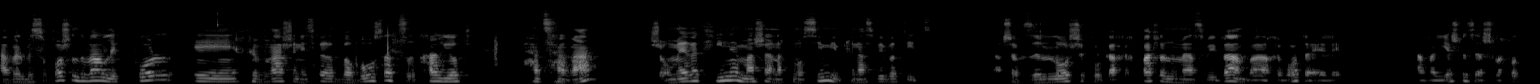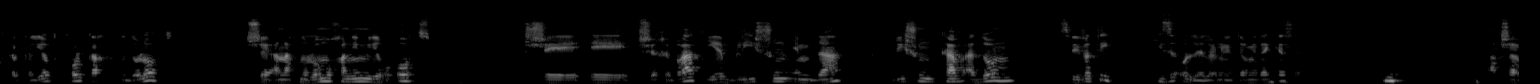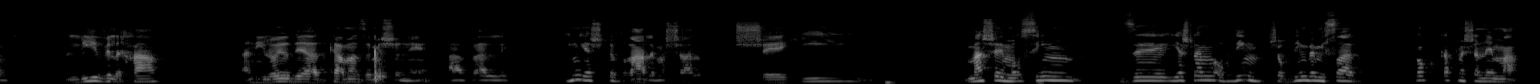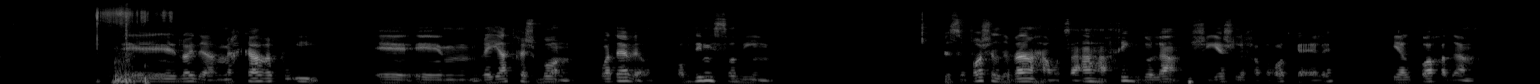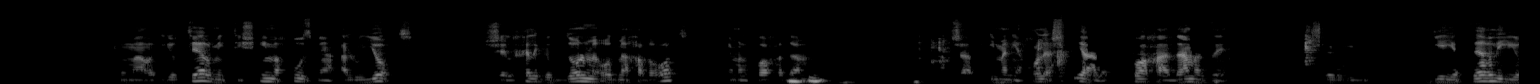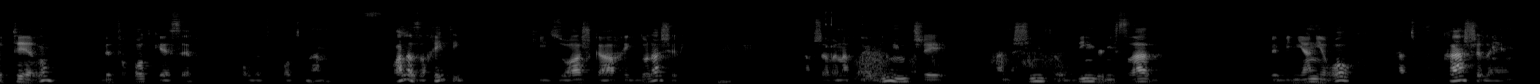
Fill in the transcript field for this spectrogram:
אבל בסופו של דבר לכל אה, חברה שנסחרת בבורסה צריכה להיות הצהרה שאומרת הנה מה שאנחנו עושים מבחינה סביבתית. עכשיו זה לא שכל כך אכפת לנו מהסביבה בחברות האלה, אבל יש לזה השלכות כלכליות כל כך גדולות שאנחנו לא מוכנים לראות ש, אה, שחברה תהיה בלי שום עמדה, בלי שום קו אדום סביבתי, כי זה עולה לנו יותר מדי כסף. עכשיו, לי ולך, אני לא יודע עד כמה זה משנה, אבל אם יש חברה למשל, שהיא, מה שהם עושים זה, יש להם עובדים שעובדים במשרד, לא כל כך משנה מה, אה, לא יודע, מחקר רפואי, אה, אה, ראיית חשבון, וואטאבר, עובדים משרדיים. בסופו של דבר ההוצאה הכי גדולה שיש לחברות כאלה היא על כוח אדם. כלומר יותר מ-90% מהעלויות של חלק גדול מאוד מהחברות הם על כוח אדם. עכשיו, אם אני יכול להשפיע על כוח האדם הזה, שהוא ייצר לי יותר בפחות כסף, או בפחות זמן, וואלה, זכיתי, כי זו ההשקעה הכי גדולה שלי. עכשיו, אנחנו יודעים שאנשים שעובדים במשרד בבניין ירוק, התפוקה שלהם,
